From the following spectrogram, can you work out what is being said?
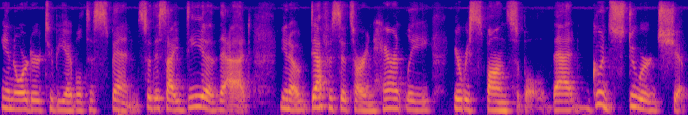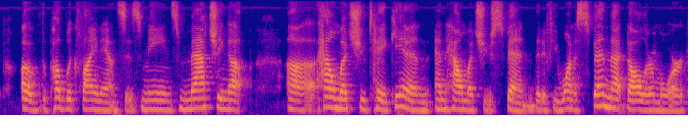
in order to be able to spend. So this idea that, you know, deficits are inherently irresponsible, that good stewardship of the public finances means matching up uh, how much you take in and how much you spend. That if you want to spend that dollar more,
